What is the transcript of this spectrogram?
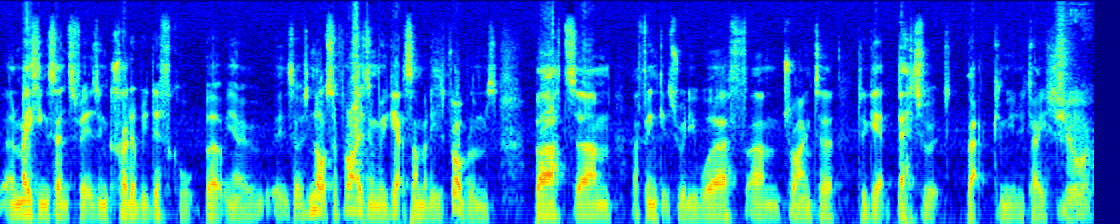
And making sense of it is incredibly difficult. But you know, so it's not surprising we get some of these problems. But um, I think it's really worth um, trying to to get better at that communication. Sure.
